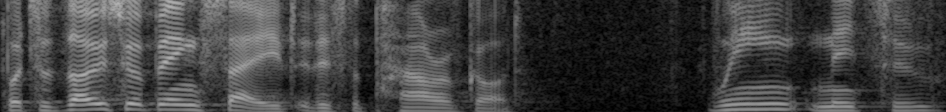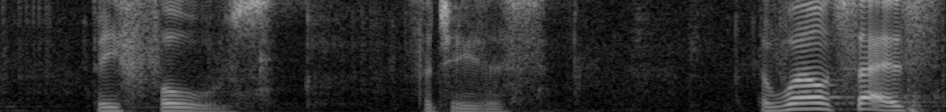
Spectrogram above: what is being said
but to those who are being saved it is the power of God. We need to be fools for Jesus. The world says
